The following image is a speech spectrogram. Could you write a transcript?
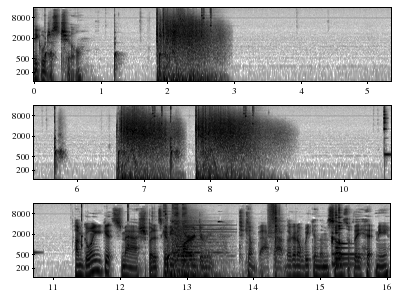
Think we'll just chill. I'm going to get smashed, but it's going to be hard to, to come back at. They're going to weaken themselves if they hit me.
